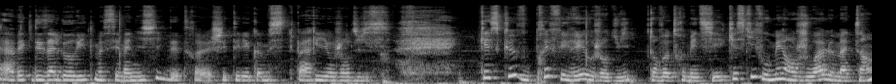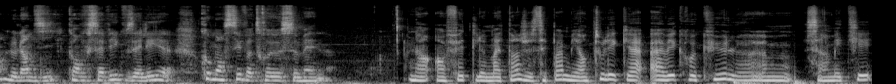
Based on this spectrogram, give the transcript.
avec des algorithmes, c'est magnifique d'être euh, chez Télécom Site Paris aujourd'hui. Qu'est-ce que vous préférez aujourd'hui dans votre métier? Qu'est-ce qui vous met en joie le matin, le lundi, quand vous savez que vous allez commencer votre semaine? Non, en fait, le matin, je sais pas, mais en tous les cas, avec recul, euh, c'est un métier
